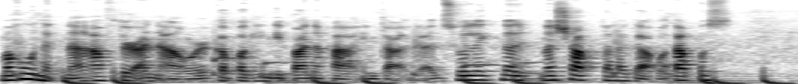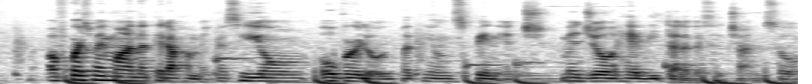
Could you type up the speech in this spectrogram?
makunat na after an hour kapag hindi pa nakain ka agad. So like, na-shock na talaga ako. Tapos, of course, may mga natira kami kasi yung overload, pati yung spinach, medyo heavy talaga sa chan. So,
